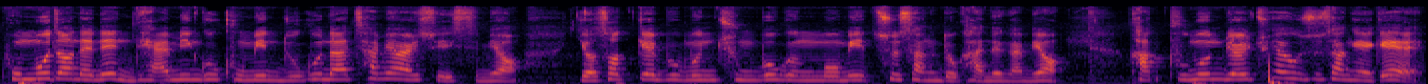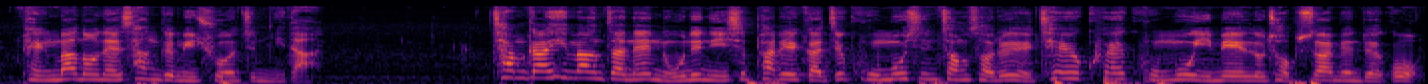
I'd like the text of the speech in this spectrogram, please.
공모전에는 대한민국 국민 누구나 참여할 수 있으며 6개 부문 중복 응모 및 수상도 가능하며 각 부문별 최우 수상에게 100만 원의 상금이 주어집니다. 참가 희망자는 오는 28일까지 고모 신청서를 체육회 고모 이메일로 접수하면 되고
